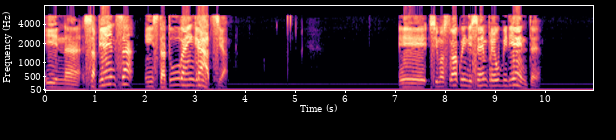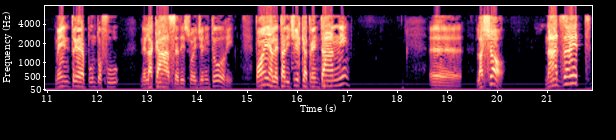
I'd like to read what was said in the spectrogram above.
in eh, sapienza, in statura e in grazia. E si mostrò quindi sempre ubbidiente, mentre appunto fu nella casa dei suoi genitori. Poi all'età di circa 30 anni eh, lasciò Nazareth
